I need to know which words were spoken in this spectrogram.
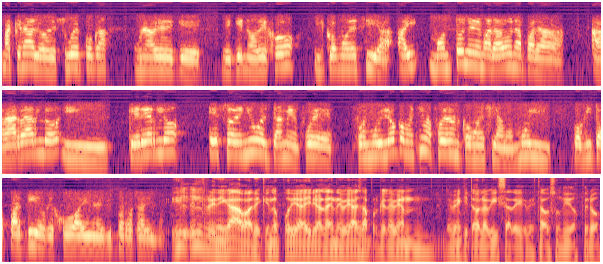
más que nada los de su época, una vez de que, de que nos dejó, y como decía, hay montones de Maradona para agarrarlo y quererlo, eso de Newell también fue, fue muy loco, encima fueron, como decíamos, muy poquitos partidos que jugó ahí en el equipo rosarino. Él, renegaba de que no podía ir a la NBA ya porque le habían, le habían quitado la visa de, Estados Unidos, pero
